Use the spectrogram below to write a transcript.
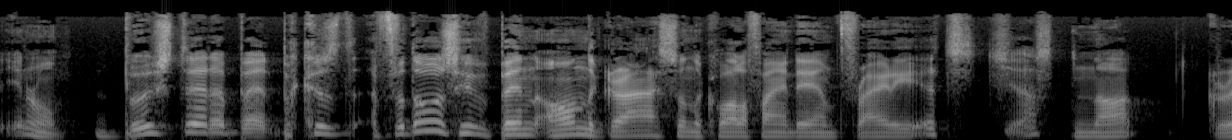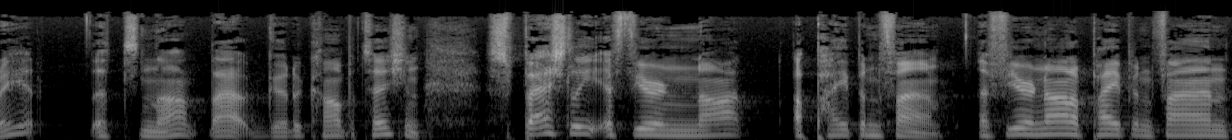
you know, boost it a bit because for those who've been on the grass on the qualifying day on Friday, it's just not great. It's not that good a competition, especially if you're not a piping fan. If you're not a piping fan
